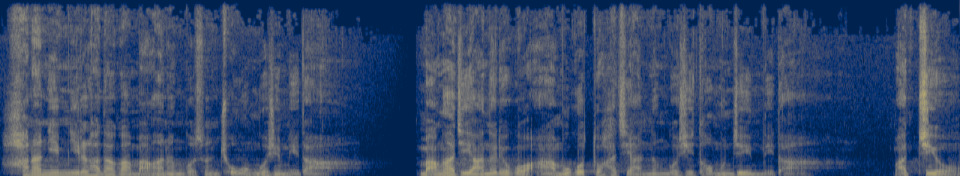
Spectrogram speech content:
하나님 일 하다가 망하는 것은 좋은 것입니다. 망하지 않으려고 아무것도 하지 않는 것이 더 문제입니다. 맞지요?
